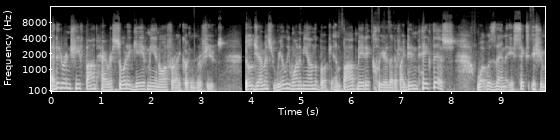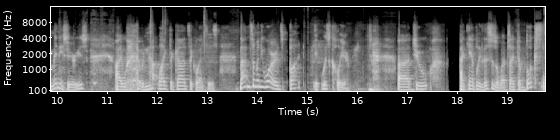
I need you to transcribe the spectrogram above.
Editor in chief Bob Harras sort of gave me an offer I couldn't refuse. Bill Jemas really wanted me on the book, and Bob made it clear that if I didn't take this, what was then a six issue miniseries, I, w- I would not like the consequences. Not in so many words, but it was clear. Uh, to I can't believe this is a website, thebookslut.com.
